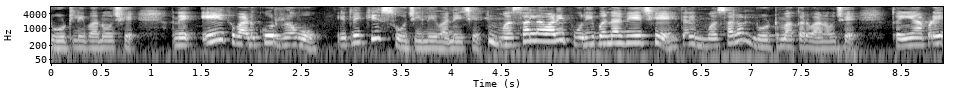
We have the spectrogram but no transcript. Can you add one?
લોટ લેવાનો છે અને એક વાડકો રવો એટલે કે સોજી લેવાની છે. મસાલાવાળી પૂરી બનાવીએ છીએ ત્યારે મસાલો લોટમાં કરવાનો છે. તો અહીંયા આપણે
